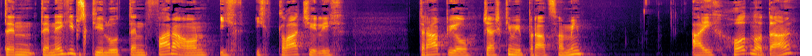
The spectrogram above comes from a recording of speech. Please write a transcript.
ten, ten egyptský ľud, ten faraón ich, ich tlačil, ich trápil ťažkými prácami a ich hodnota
